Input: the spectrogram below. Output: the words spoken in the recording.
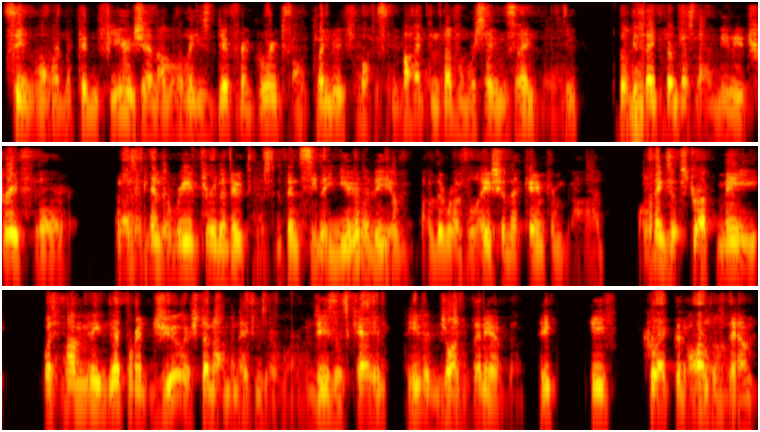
seeing all the confusion of all these different groups that claim to be false and Bible, enough of them were saying the same thing. We think there must not be any truth there. But as I began to read through the New Testament and see the unity of, of the revelation that came from God, one of the things that struck me was how many different Jewish denominations there were when Jesus came. He didn't join with any of them. He he corrected all of them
